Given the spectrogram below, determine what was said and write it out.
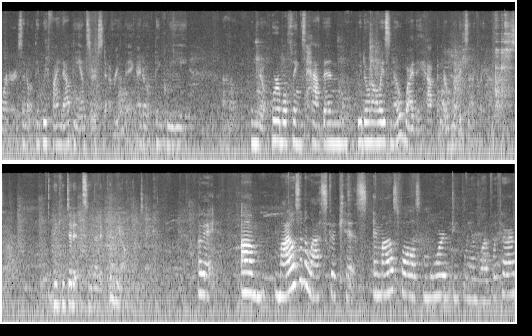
corners. I don't think we find out the answers to everything. I don't think we, um, you know horrible things happen, we don't always know why they happened or what exactly happened. So I think he did it so that it could be authentic. Okay. Um, Miles and Alaska kiss, and Miles falls more deeply in love with her.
